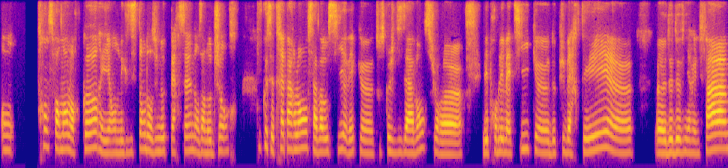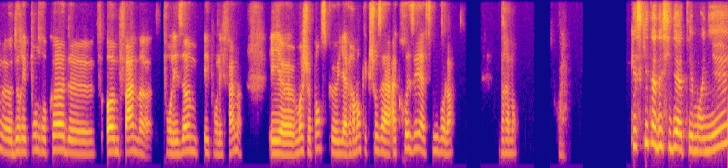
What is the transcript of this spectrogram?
en transformant leur corps et en existant dans une autre personne, dans un autre genre trouve que c'est très parlant. Ça va aussi avec euh, tout ce que je disais avant sur euh, les problématiques euh, de puberté, de devenir une femme, de répondre au code homme-femme pour les hommes et pour les femmes. Et moi, je pense qu'il y a vraiment quelque chose à, creuser à ce niveau-là. Vraiment. Qu'est-ce qui t'a décidé à témoigner?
